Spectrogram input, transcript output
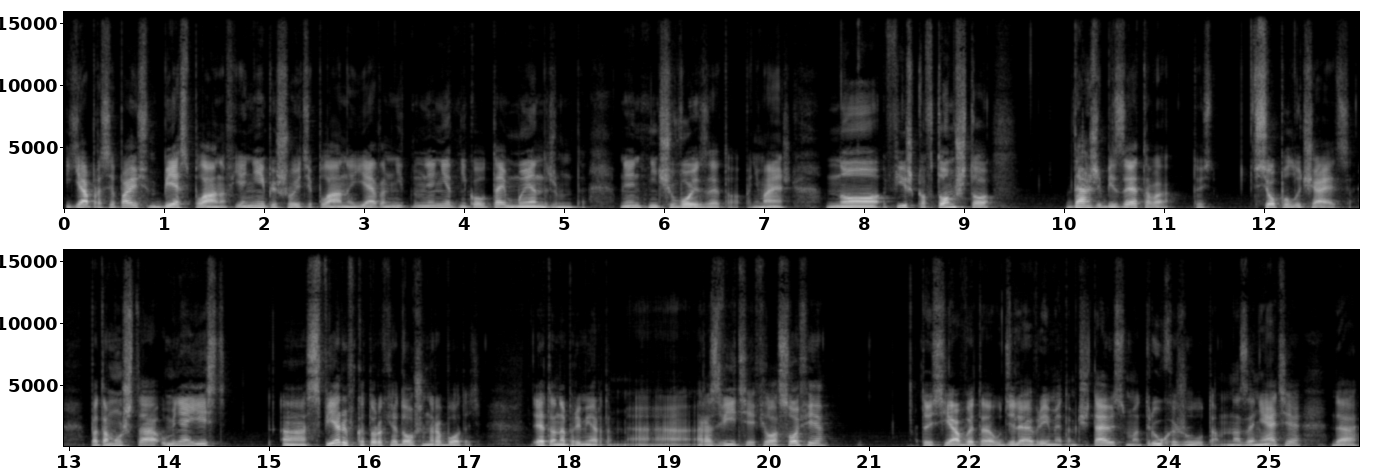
я просыпаюсь без планов, я не пишу эти планы, я там не, у меня нет никакого тайм-менеджмента, у меня нет ничего из этого, понимаешь? Но фишка в том, что даже без этого, то есть все получается. Потому что у меня есть э, сферы, в которых я должен работать. Это, например, там, э, развитие, философия, То есть я в это уделяю время, там, читаю, смотрю, хожу там на занятия, да,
